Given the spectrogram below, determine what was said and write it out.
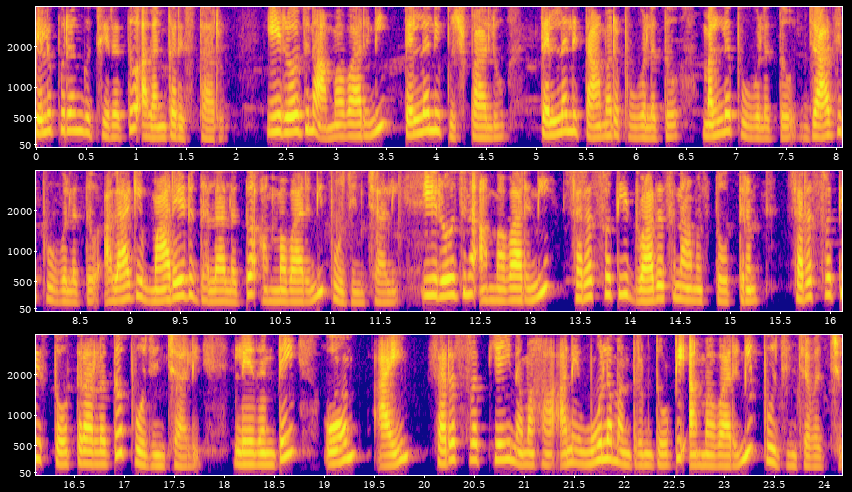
తెలుపు రంగు చీరతో అలంకరిస్తారు. ఈ రోజున అమ్మవారిని తెల్లని పుష్పాలు తెల్లని తామర పువ్వులతో మల్లె పువ్వులతో జాజి పువ్వులతో అలాగే మారేడు దళాలతో అమ్మవారిని పూజించాలి. ఈ రోజున అమ్మవారిని సరస్వతి ద్వాదశనామ స్తోత్రం సరస్వతి స్తోత్రాలతో పూజించాలి. లేదంటే ఓం ఐం సరస్వత్యై నమ అనే మూల మంత్రంతో అమ్మవారిని పూజించవచ్చు.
